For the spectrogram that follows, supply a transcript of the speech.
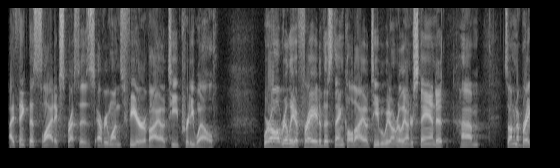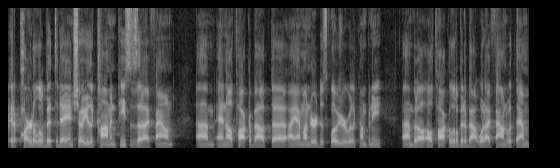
I think this slide expresses everyone's fear of IoT pretty well. We're all really afraid of this thing called IoT, but we don't really understand it. Um, so I'm going to break it apart a little bit today and show you the common pieces that I found. Um, and I'll talk about, uh, I am under a disclosure with a company, um, but I'll, I'll, talk a little bit about what I found with them,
